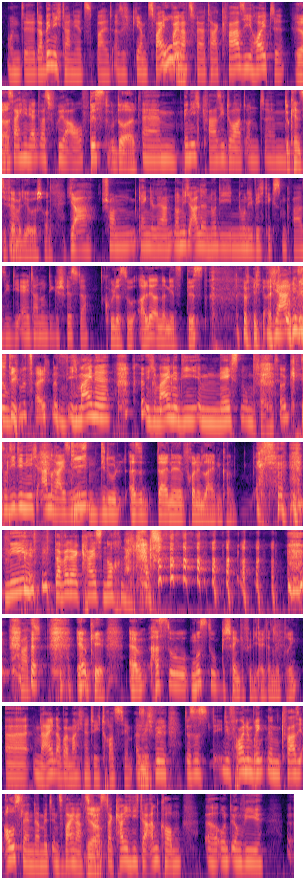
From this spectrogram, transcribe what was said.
Und äh, da bin ich dann jetzt bald. Also ich gehe am zweiten Oh. Weihnachtsfeiertag, quasi heute. Ja. Wir zeichnen ja etwas früher auf. Bist du dort? Ähm, bin ich quasi dort und ähm, Du kennst die Family aber schon. ja, schon kennengelernt. Noch nicht alle, nur die, nur die wichtigsten quasi, die Eltern und die Geschwister. Cool, dass du alle anderen jetzt disst. Ja, also- bezeichnest. Ich meine, ich meine die im nächsten Umfeld. Okay. So die, die nicht anreisen Die, müssen. die du, also deine Freundin leiden kann. nee, da wäre der Kreis noch. Nein, Quatsch. Quatsch. Ja, okay. Ähm, hast du, musst du Geschenke für die Eltern mitbringen? Äh, nein, aber mache ich natürlich trotzdem. Also Hm. ich will, das ist, die Freundin bringt einen quasi Ausländer mit ins Weihnachtsfest. Ja. Da kann ich nicht da ankommen äh, und irgendwie äh,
